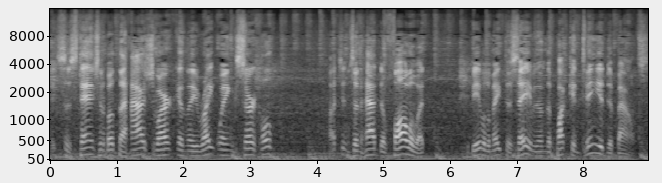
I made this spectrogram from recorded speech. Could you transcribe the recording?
It's a stanchion about the hash mark in the right wing circle. Hutchinson had to follow it to be able to make the save, and then the puck continued to bounce.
